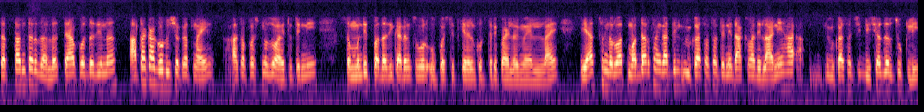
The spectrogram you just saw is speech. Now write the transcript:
सत्तांतर झालं त्या पद्धतीनं आता का घडू शकत नाही असा प्रश्न जो आहे तो त्यांनी संबंधित पदाधिकाऱ्यांसमोर उपस्थित केलेलं कुठेतरी पाहायला मिळालेलं आहे. याच संदर्भात मतदारसंघातील विकासाचा त्यांनी दाखला दिला आणि हा विकासाची दिशा जर चुकली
